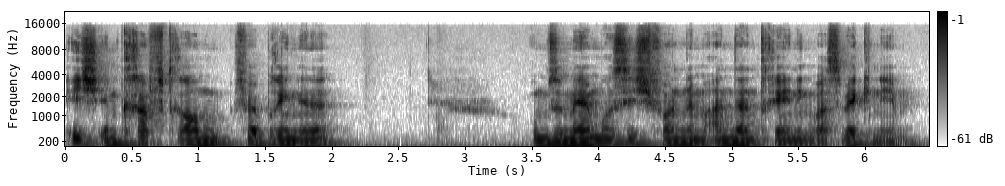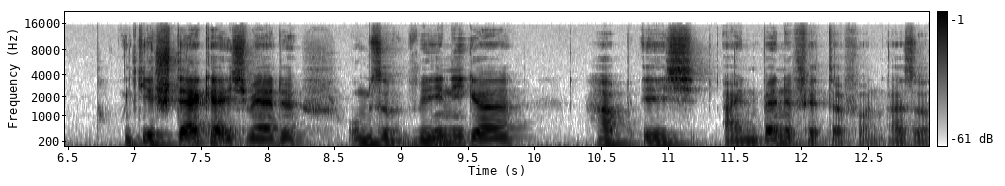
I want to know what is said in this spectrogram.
ich im Kraftraum verbringe, umso mehr muss ich von einem anderen Training was wegnehmen. Und je stärker ich werde, umso weniger habe ich einen Benefit davon. Also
